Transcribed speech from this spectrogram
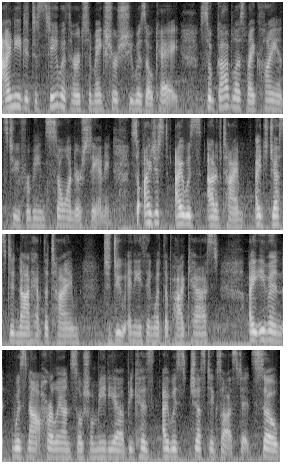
I needed to stay with her to make sure she was okay. So God bless my clients too for being so understanding. So I just I was out of time. I just did not have the time to do anything with the podcast. I even was not hardly on social media because I was just exhausted. So,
